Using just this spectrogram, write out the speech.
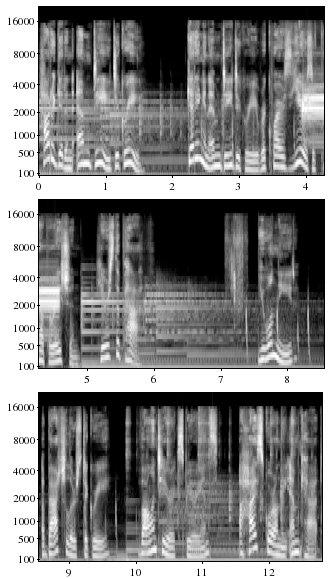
How to get an MD degree. Getting an MD degree requires years of preparation. Here's the path. You will need a bachelor's degree, volunteer experience, a high score on the MCAT,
